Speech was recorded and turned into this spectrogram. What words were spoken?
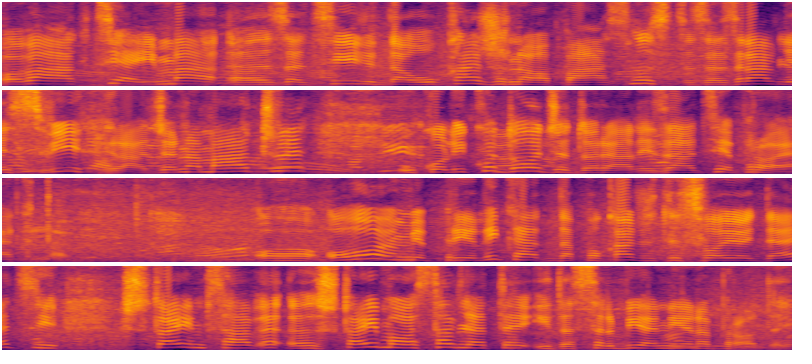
Ova akcija ima e, za cilj da ukaže na opasnost za zdravlje svih građana Mačve ukoliko dođe do realizacije projekta. Ovo vam je prilika da pokažete svojoj deci šta im, e, šta im ostavljate i da Srbija nije na prodaju.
